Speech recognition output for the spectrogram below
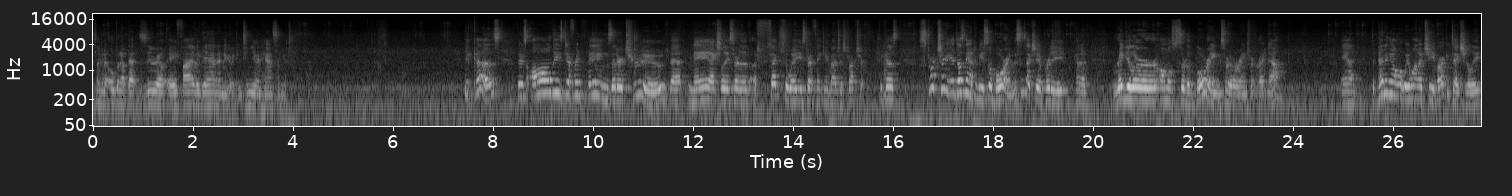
So I'm going to open up that 0A5 again, and I'm going to continue enhancing it. Because there's all these different things that are true that may actually sort of affect the way you start thinking about your structure. Because structure, it doesn't have to be so boring. This is actually a pretty kind of regular, almost sort of boring sort of arrangement right now. And depending on what we want to achieve architecturally,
